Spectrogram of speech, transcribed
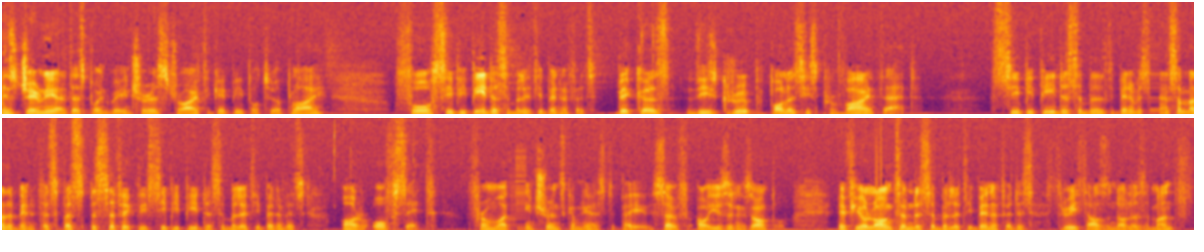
It's generally at this point where insurers try to get people to apply for CPP disability benefits because these group policies provide that. CPP disability benefits and some other benefits, but specifically CPP disability benefits are offset from what the insurance company has to pay you. So I'll use an example. If your long-term disability benefit is $3,000 a month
